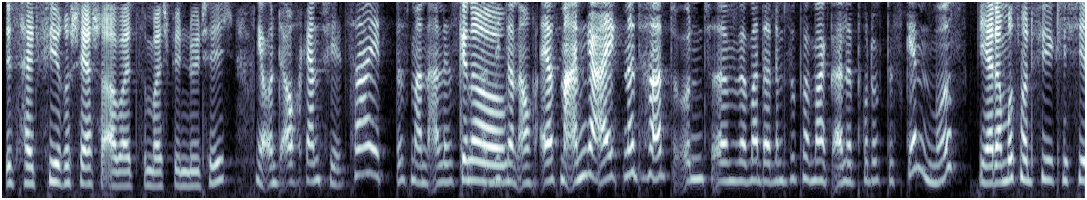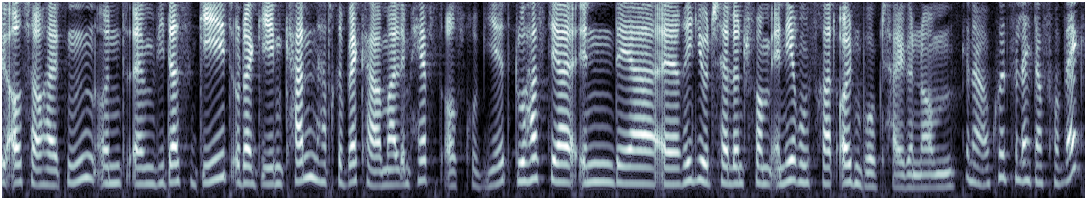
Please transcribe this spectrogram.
ist halt viel Recherchearbeit zum Beispiel nötig. Ja, und auch ganz viel Zeit, bis man alles genau. sich dann auch erstmal angeeignet hat und ähm, wenn man dann im Supermarkt alle Produkte scannen muss. Ja, da muss man wirklich viel Ausschau halten. Und ähm, wie das geht oder gehen kann, hat Rebecca mal im Herbst ausprobiert. Du hast ja in der äh, Regio-Challenge vom Ernährungsrat Oldenburg teilgenommen. Genau, kurz vielleicht noch vorweg.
